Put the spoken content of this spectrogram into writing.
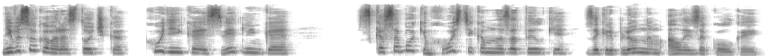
Невысокого росточка, худенькая, светленькая, с кособоким хвостиком на затылке, закрепленным алой заколкой.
